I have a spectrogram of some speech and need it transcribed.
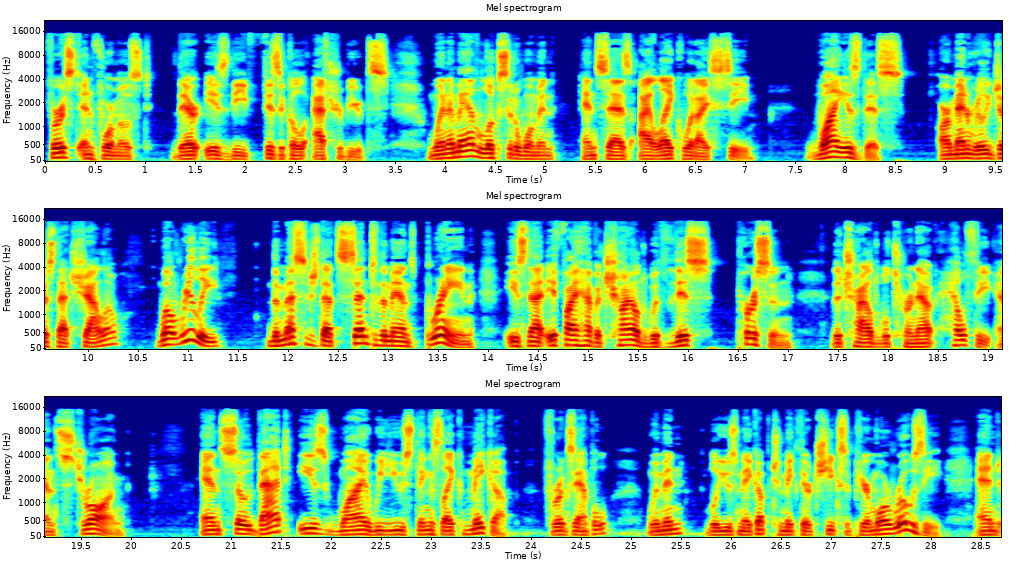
First and foremost, there is the physical attributes. When a man looks at a woman and says, I like what I see, why is this? Are men really just that shallow? Well, really, the message that's sent to the man's brain is that if I have a child with this person, the child will turn out healthy and strong. And so that is why we use things like makeup. For example, women will use makeup to make their cheeks appear more rosy. And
